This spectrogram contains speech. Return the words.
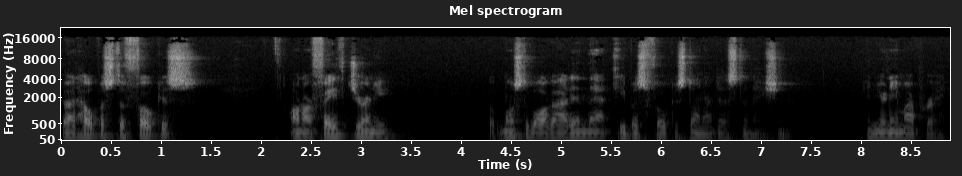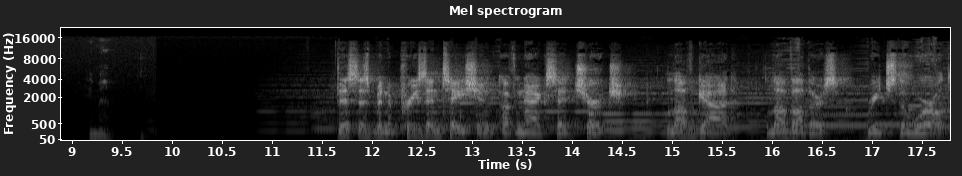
God, help us to focus on our faith journey, but most of all, God, in that, keep us focused on our destination. In your name I pray. Amen. This has been a presentation of Nags Head Church. Love God, love others, reach the world.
